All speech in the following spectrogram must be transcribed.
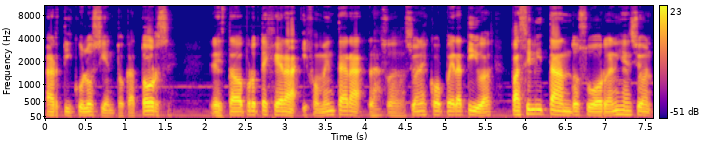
Artículo 114. El Estado protegerá y fomentará las asociaciones cooperativas facilitando su organización,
